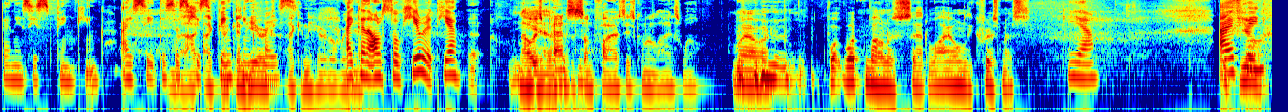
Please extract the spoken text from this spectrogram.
Dennis is thinking. I see this is I- his I- I can thinking hear it. face. I can hear it over I here. can also hear it. Yeah. Uh, now his pants is on fire, so he's going to lie as well. Well, uh, what, what Magnus said, why only Christmas? Yeah. I you, think.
